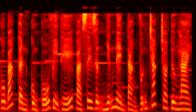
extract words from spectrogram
cô bác cần củng cố vị thế và xây dựng những nền tảng vững chắc cho tương lai.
